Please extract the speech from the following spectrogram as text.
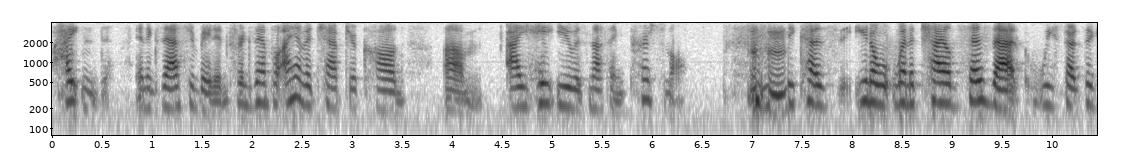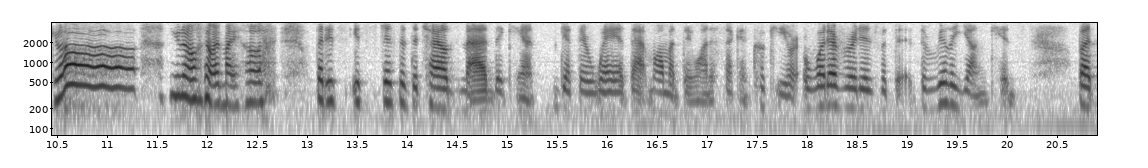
heightened and exacerbated? For example, I have a chapter called um, I Hate You is Nothing Personal. Mm-hmm. Because, you know, when a child says that, we start thinking, ah, you know, my home. But it's it's just that the child's mad. They can't get their way at that moment. They want a second cookie or, or whatever it is with the, the really young kids. But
